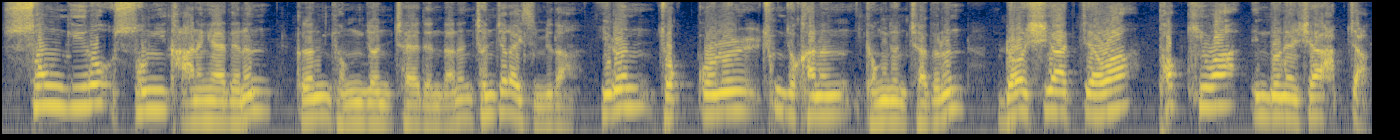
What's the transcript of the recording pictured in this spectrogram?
수송기로 수송이 가능해야 되는 그런 경전차야 된다는 전제가 있습니다. 이런 조건을 충족하는 경전차들은 러시아제와 터키와 인도네시아 합작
